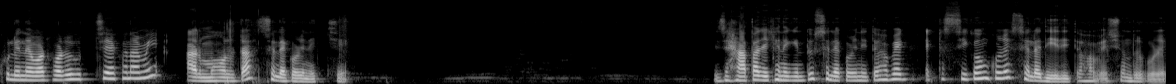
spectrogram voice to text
খুলে নেওয়ার পরে হচ্ছে এখন আমি আর মহলটা সেলাই করে নিচ্ছি। যে হাতার এখানে কিন্তু সেলাই করে নিতে হবে, একটা সিকং করে সেলাই দিয়ে দিতে হবে সুন্দর করে।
